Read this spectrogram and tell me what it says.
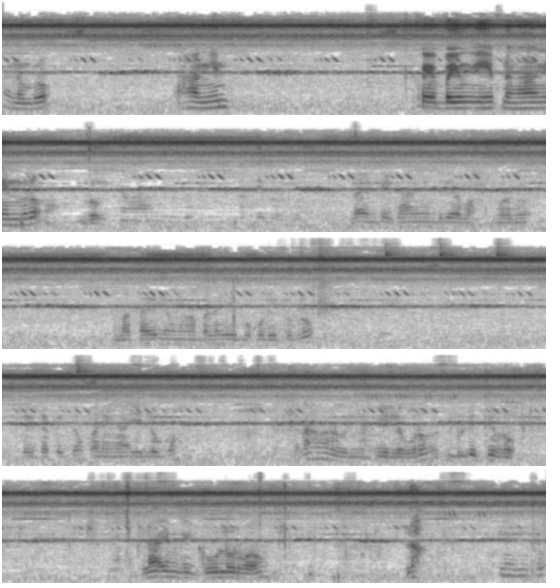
ano bro? Hangin. Kaya ba yung ihip ng hangin bro? bro. Lain kay hangin diri ba? Murag namatay yung mga balahibo ko dito bro. Dito dapat yung kaninga ilog oh. Ano ro yung ilog bro? Buliti bro. Lain kay kulor ba oh. Lah, Ayun bro.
